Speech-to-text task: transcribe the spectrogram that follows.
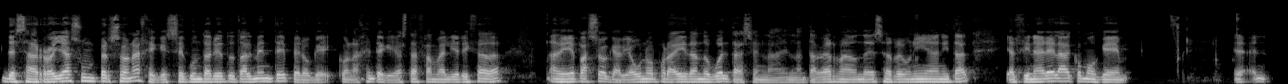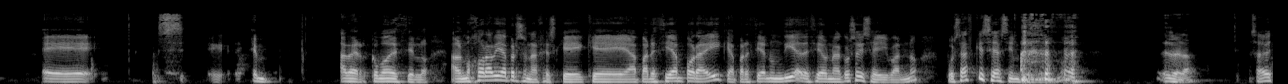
desarrollas un personaje que es secundario totalmente, pero que con la gente que ya está familiarizada. A mí me pasó que había uno por ahí dando vueltas en la, en la taberna donde se reunían y tal, y al final era como que. eh, eh, eh, em, a ver, ¿cómo decirlo? A lo mejor había personajes que, que aparecían por ahí, que aparecían un día, decían una cosa y se iban, ¿no? Pues haz que sea siempre el mismo. Es verdad. ¿sabes?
